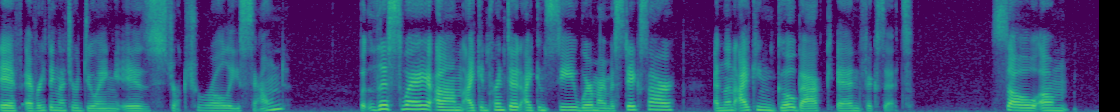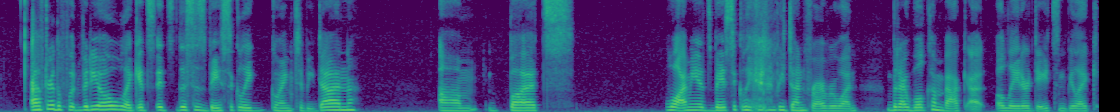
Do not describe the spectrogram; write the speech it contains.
if everything that you're doing is structurally sound. But this way, um, I can print it, I can see where my mistakes are, and then I can go back and fix it. So, um, after the foot video, like it's it's this is basically going to be done. Um, but well, I mean it's basically going to be done for everyone, but I will come back at a later date and be like,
